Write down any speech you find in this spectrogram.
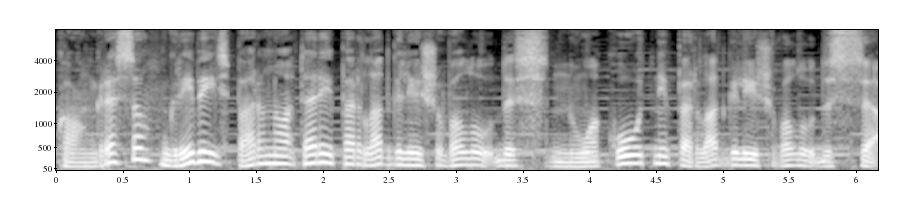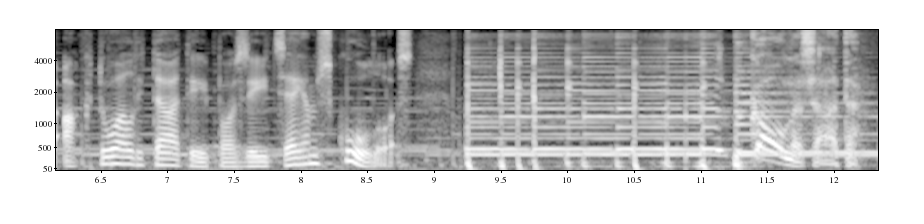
kongresu, gribīs parunāt arī par latviešu valodas nokūtni, par latviešu valodas aktualitāti pozīcijām skolos. Kolnesāta!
